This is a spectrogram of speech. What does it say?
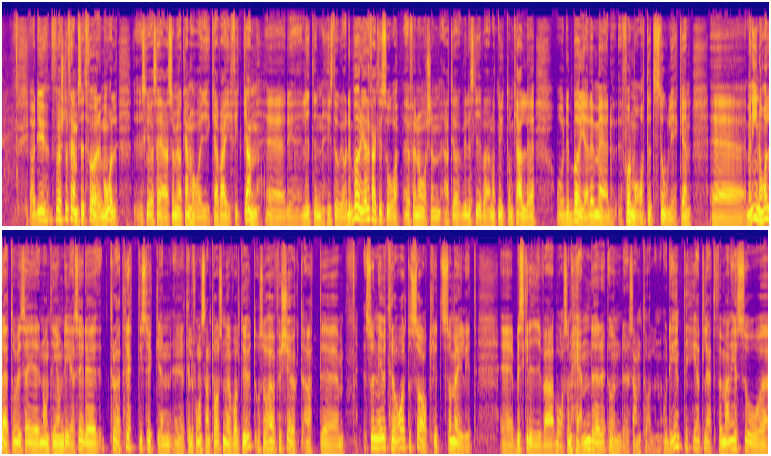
Ja, det är först och främst ett föremål ska jag säga, som jag kan ha i kavajfickan. Eh, det är en liten historia. Och det började faktiskt så eh, för några år sedan att jag ville skriva något nytt om Kalle. Och det började med formatet, storleken. Eh, men innehållet, om vi säger någonting om det, så är det tror jag 30 stycken telefonsamtal som jag har valt ut. Och så har jag försökt att så neutralt och sakligt som möjligt eh, beskriva vad som händer under samtalen. Och det är inte helt lätt för man är så eh,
